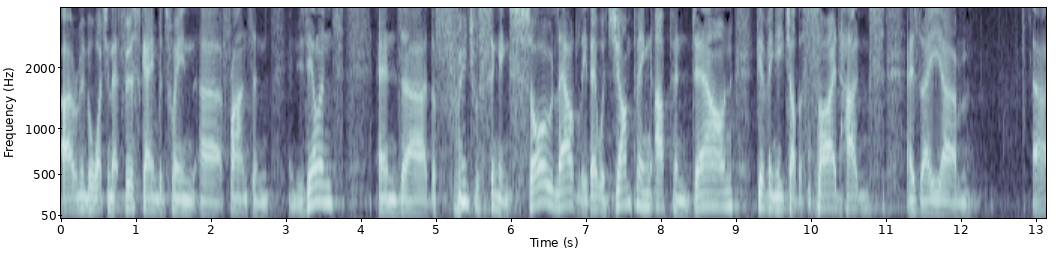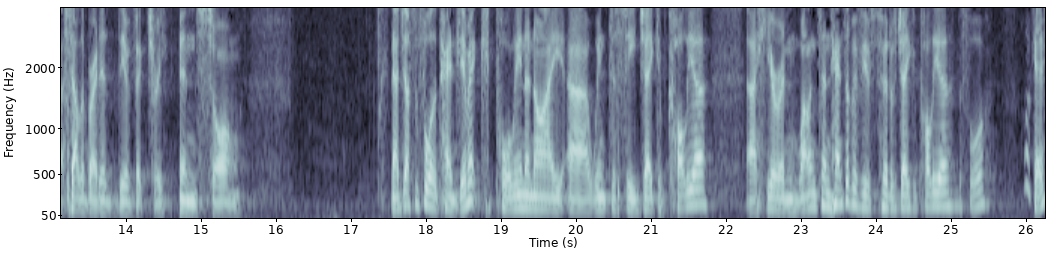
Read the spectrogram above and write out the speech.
I remember watching that first game between uh, France and, and, New Zealand, and uh, the French were singing so loudly. They were jumping up and down, giving each other side hugs as they um, uh, celebrated their victory in song. Now, just before the pandemic, Pauline and I uh, went to see Jacob Collier uh, here in Wellington. Hands up if you've heard of Jacob Collier before. Okay,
